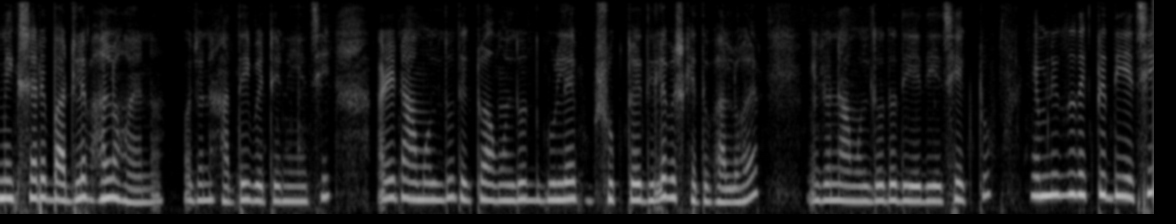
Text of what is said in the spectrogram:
মিক্সারে বাটলে ভালো হয় না। ওই জন্য হাতেই বেটে নিয়েছি। আর এটা আমল দুধ, একটু আমল দুধ গুলে শুক্তোয় দিলে বেশ খেতে ভালো হয়। ওই জন্য আমল দুধও দিয়ে দিয়েছি একটু। এমনি দুধ একটু দিয়েছি,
